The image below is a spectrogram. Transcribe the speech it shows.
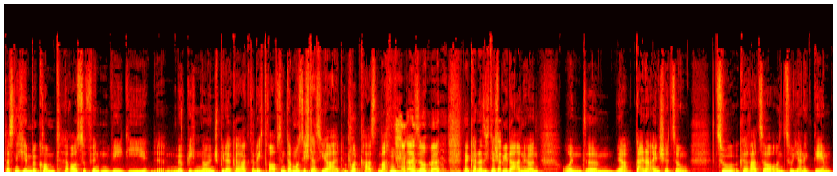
das nicht hinbekommt, herauszufinden, wie die äh, möglichen neuen Spieler charakterlich drauf sind, dann muss ich das hier halt im Podcast machen. Also dann kann er sich das später anhören. Und ähm, ja, deine Einschätzung zu Karazor und zu Yannick Dehm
